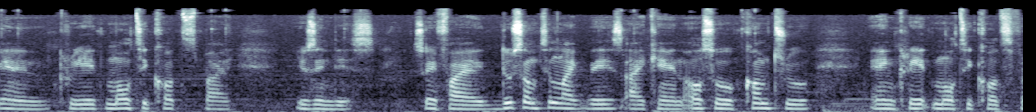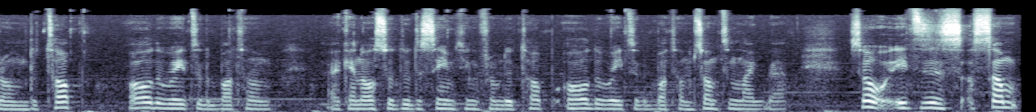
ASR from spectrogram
and create multi cuts by using this. So if I do something like this I can also come through and create multi cuts from the top all the way to the bottom I can also do the same thing from the top all the way to the bottom something like that. So it is some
